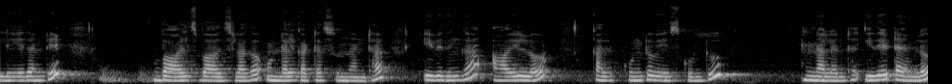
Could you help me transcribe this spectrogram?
లేదంటే బాల్స్ బాల్స్ లాగా ఉండలు కట్టేస్తుందంట. ఈ విధంగా ఆయిల్లో కలుపుకుంటూ వేసుకుంటూ ఉండాలంట. ఇదే టైంలో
